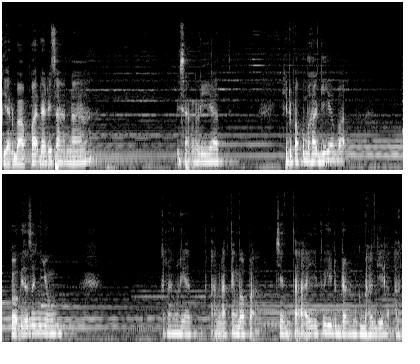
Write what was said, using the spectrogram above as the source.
Biar Bapak dari sana bisa ngeliat hidup aku bahagia, Pak. Bapak bisa senyum. Karena ngeliat anak yang Bapak cintai itu hidup dalam kebahagiaan.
